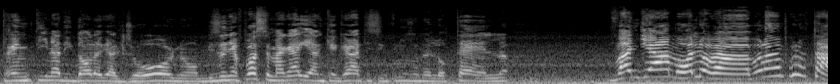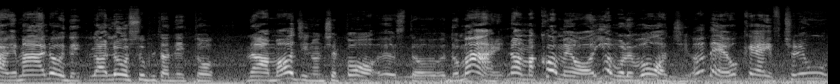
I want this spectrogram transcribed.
trentina di dollari al giorno. Bisogna forse magari anche gratis incluso nell'hotel. Va andiamo, allora volevamo prenotare, ma loro, loro subito hanno detto no, ma oggi non c'è posto, domani. No, ma come ho? Io volevo oggi. Vabbè, ok, ce ne ho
